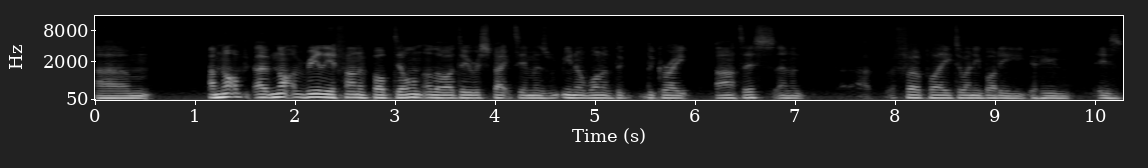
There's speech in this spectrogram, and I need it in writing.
Um, I'm not. I'm not really a fan of Bob Dylan, although I do respect him as you know one of the the great artists, and fair play to anybody who is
